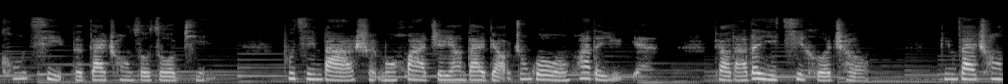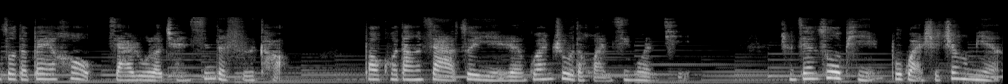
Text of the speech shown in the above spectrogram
空气的再创作作品，不仅把水墨画这样代表中国文化的语言表达的一气呵成，并在创作的背后加入了全新的思考，包括当下最引人关注的环境问题。整件作品，不管是正面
